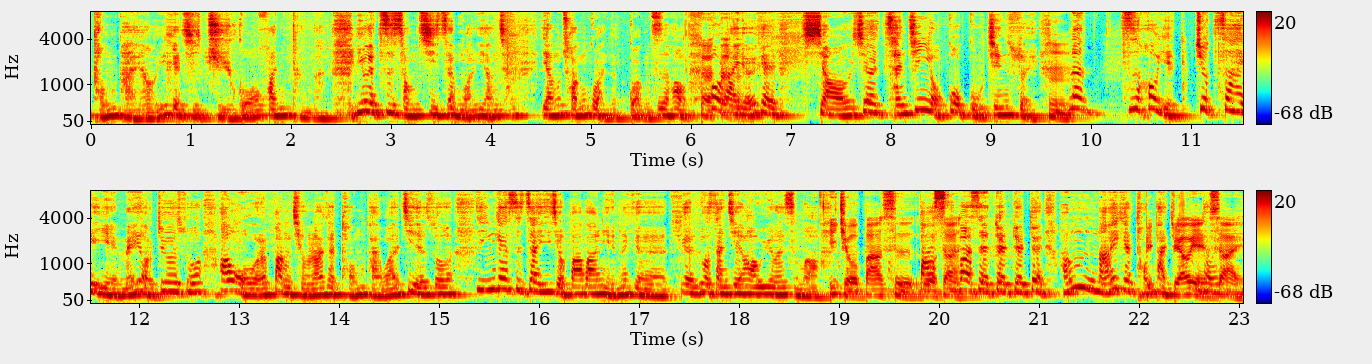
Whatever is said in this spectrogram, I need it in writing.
铜牌哦，一个是举国欢腾啊，因为自从继政完杨传杨传广的广之后。后来有一个小，就曾经有过古今水，嗯，那之后也就再也没有，就是说啊，偶尔棒球拿个铜牌，我还记得说，应该是在一九八八年那个那个洛杉矶奥运还是什么？一九八四，八四八四，对对对，好像拿一个铜牌表演赛。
